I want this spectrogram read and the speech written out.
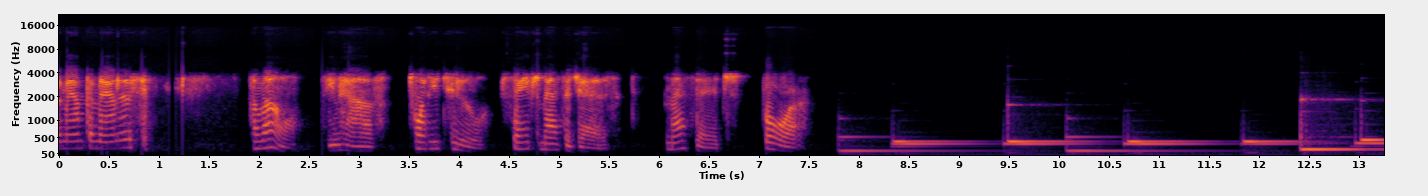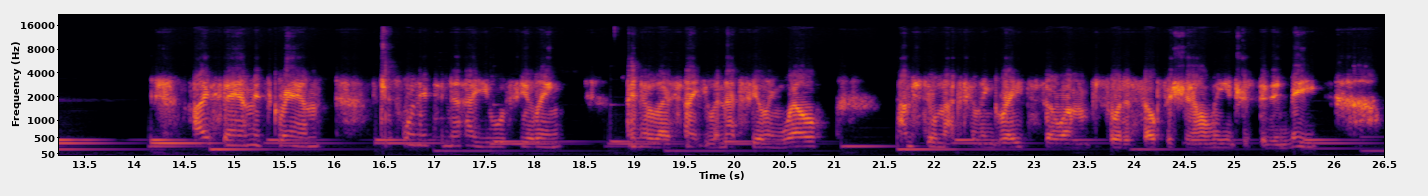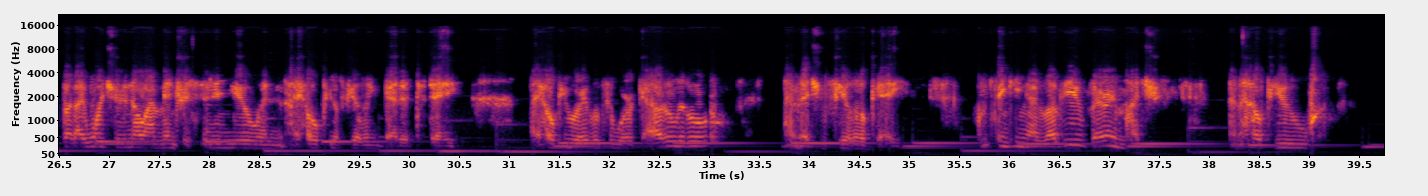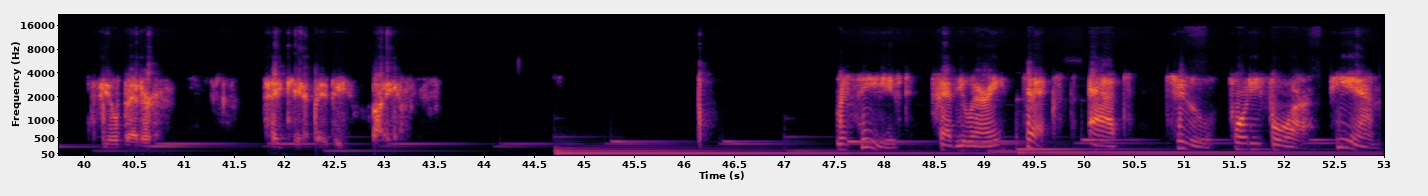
Samantha Manners. Hello. You have 22 saved messages. Message 4. Hi, Sam. It's Graham. I just wanted to know how you were feeling. I know last night you were not feeling well. I'm still not feeling great, so I'm sort of selfish and only interested in me. But I want you to know I'm interested in you, and I hope you're feeling better today. I hope you were able to work out a little and that you feel okay. I'm thinking I love you very much, and I hope you feel better. Take care, baby. February 6th at 2:44 p.m.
